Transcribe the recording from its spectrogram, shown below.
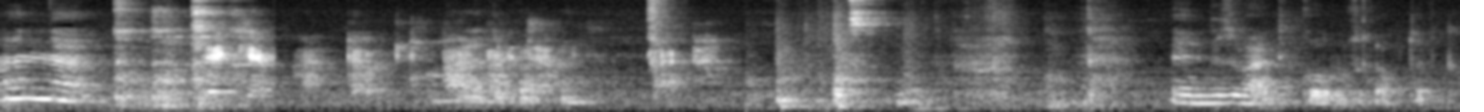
anne. Peki. Ben de öptüm. Ben Hadi de bay. Elimizi verdik, kolumuzu kaptırdık.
